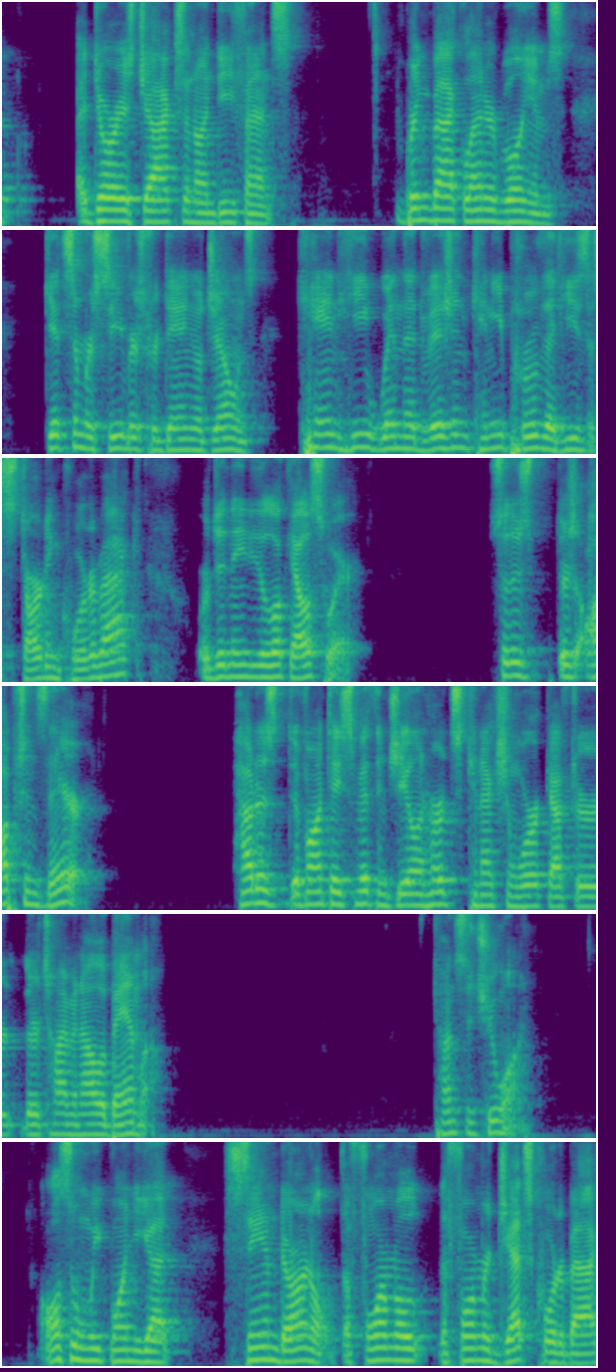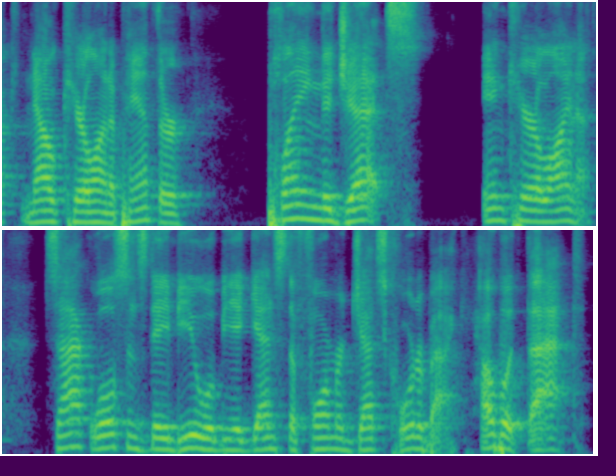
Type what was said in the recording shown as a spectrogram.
Darius Jackson on defense, bring back Leonard Williams, get some receivers for Daniel Jones. Can he win the division? Can he prove that he's a starting quarterback, or did they need to look elsewhere? So there's there's options there. How does DeVonta Smith and Jalen Hurts connection work after their time in Alabama? Tons to chew on. Also in week one, you got Sam Darnold, the former the former Jets quarterback, now Carolina Panther, playing the Jets in Carolina. Zach Wilson's debut will be against the former Jets quarterback. How about that?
